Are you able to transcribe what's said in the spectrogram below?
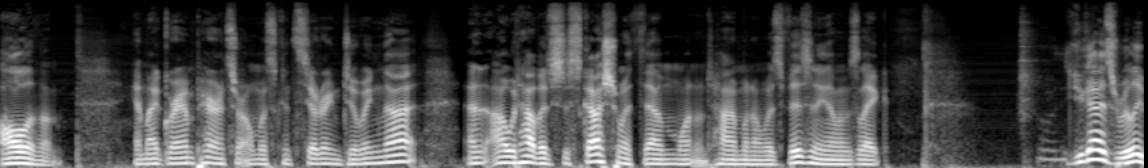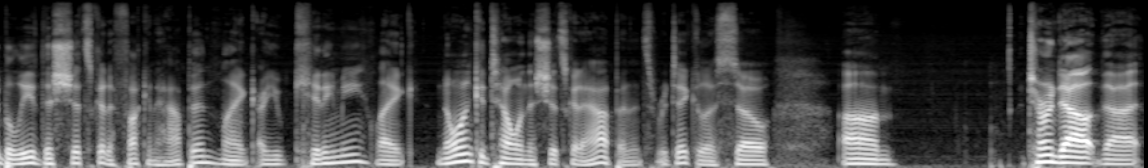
all of them. And my grandparents are almost considering doing that. And I would have a discussion with them one time when I was visiting them. I was like, you guys really believe this shit's gonna fucking happen? Like, are you kidding me? Like, no one can tell when this shit's gonna happen. It's ridiculous. So, um, turned out that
